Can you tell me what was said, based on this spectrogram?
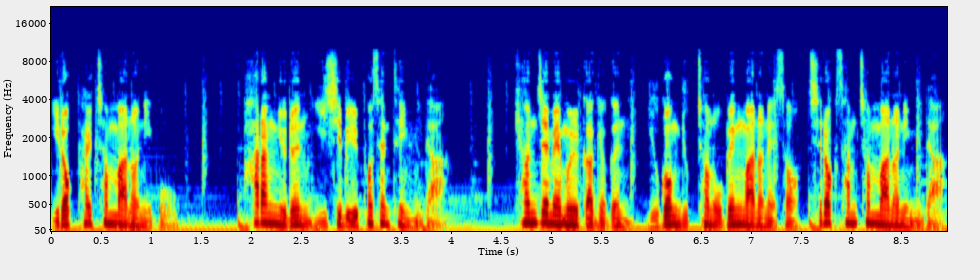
1억 8천만 원이고 하락률은 21%입니다. 현재 매물 가격은 6억 6천5백만 원에서 7억 3천만 원입니다.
